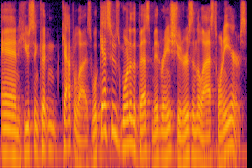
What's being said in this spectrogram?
and Houston couldn't capitalize. Well, guess who's one of the best mid-range shooters in the last 20 years?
